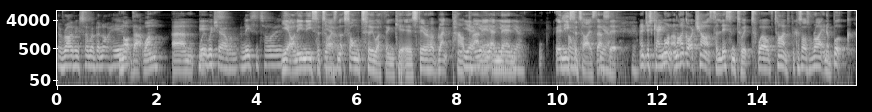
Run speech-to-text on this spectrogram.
Arriving somewhere but not here. Not that one. Um, Wh- Which album? Anesthetized. Yeah, on Anaesthetized. Yeah. Song two, I think it is. Fear of a Blank Planet, yeah, yeah, and then yeah. Anaesthetized. That's it. And it just came on, and I got a chance to listen to it twelve times because I was writing a book,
